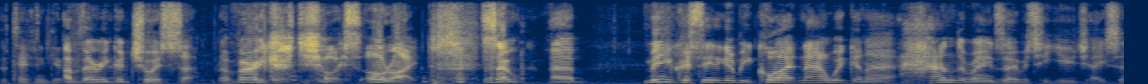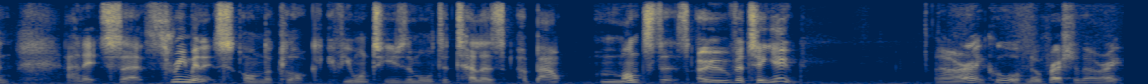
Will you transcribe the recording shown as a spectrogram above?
attention getting. A very good choice, sir. A very good choice. All right. So, uh, me and Christine are going to be quiet now. We're going to hand the reins over to you, Jason. And it's uh, three minutes on the clock if you want to use them all to tell us about monsters. Over to you. All right, cool. No pressure though, right?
